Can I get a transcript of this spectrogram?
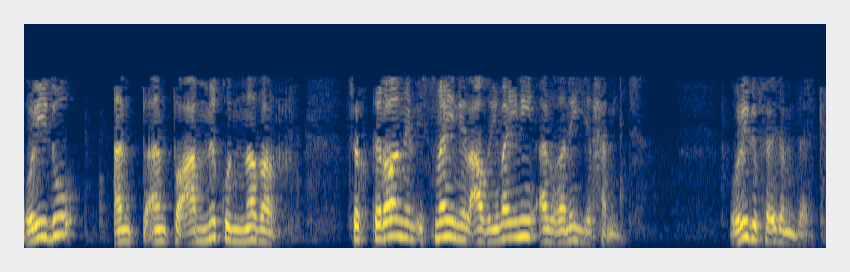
أريد أن تعمقوا النظر في اقتران الاسمين العظيمين الغني الحميد. أريد الفائدة من ذلك.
